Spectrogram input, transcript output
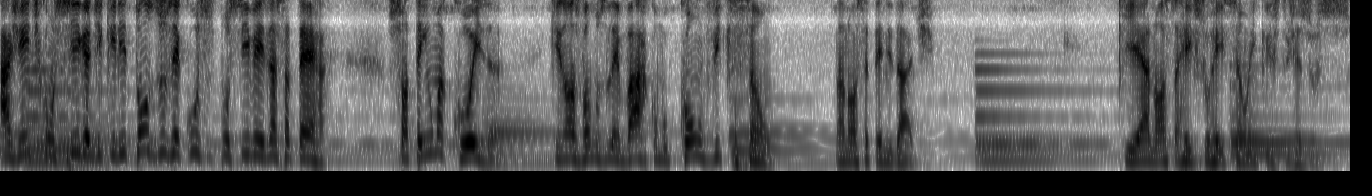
a gente consiga adquirir todos os recursos possíveis nessa terra, só tem uma coisa que nós vamos levar como convicção na nossa eternidade, que é a nossa ressurreição em Cristo Jesus.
